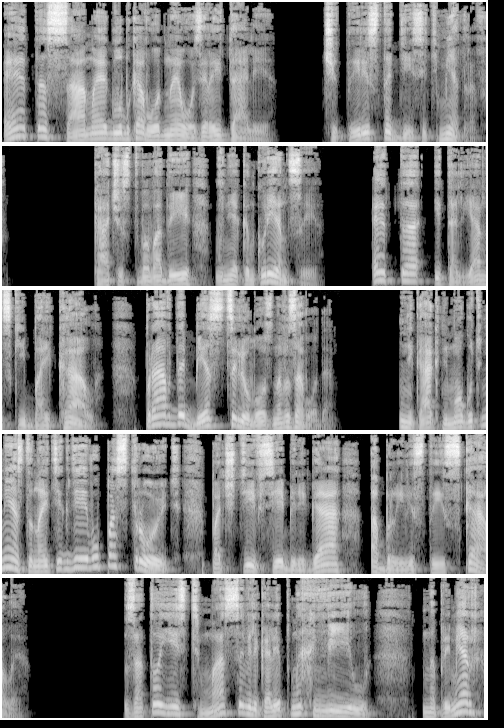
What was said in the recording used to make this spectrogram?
это самое глубоководное озеро Италии – 410 метров. Качество воды вне конкуренции. Это итальянский Байкал, правда, без целлюлозного завода. Никак не могут место найти, где его построить. Почти все берега — обрывистые скалы. Зато есть масса великолепных вилл. Например,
